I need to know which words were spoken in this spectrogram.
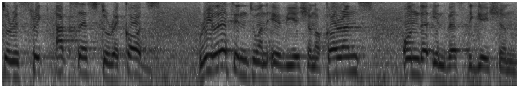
to restrict access to records relating to an aviation occurrence under investigation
